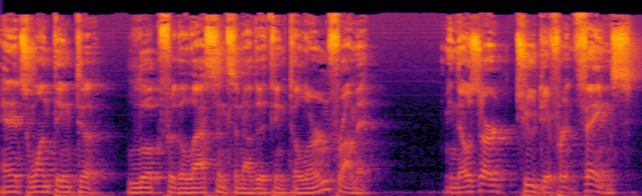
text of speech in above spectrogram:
And it's one thing to look for the lessons, another thing to learn from it. I mean, those are two different things.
